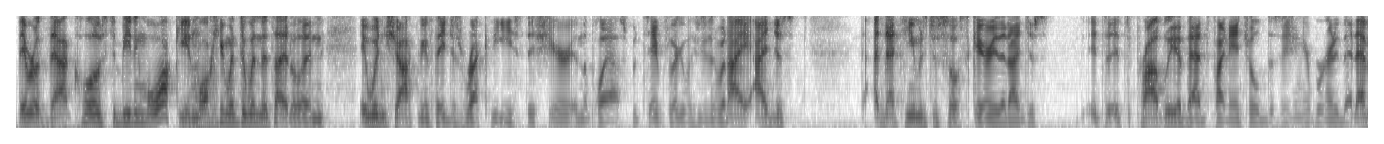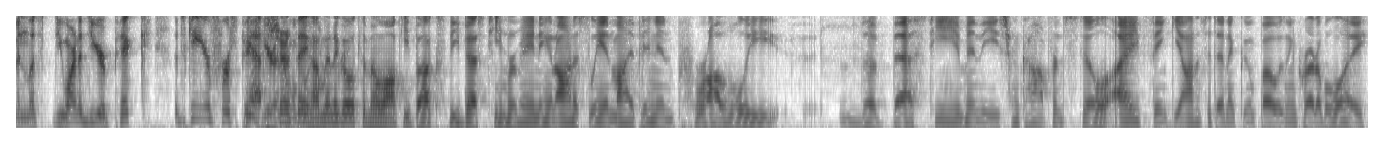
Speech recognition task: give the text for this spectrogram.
they were that close to beating Milwaukee, and mm-hmm. Milwaukee went to win the title. And it wouldn't shock me if they just wreck the East this year in the playoffs, but save for regular season. But I I just that team is just so scary that I just it's it's probably a bad financial decision here. We're gonna do that. Evan, let's. Do you want to do your pick? Let's get your first pick Yeah, here. sure we'll thing. go I'm into going to a go with the Milwaukee Bucks, the best team remaining, and honestly, in my opinion, probably the best team in the Eastern Conference still. I think Giannis Antetokounmpo is incredible. I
